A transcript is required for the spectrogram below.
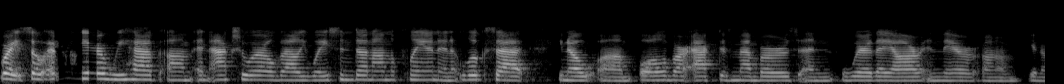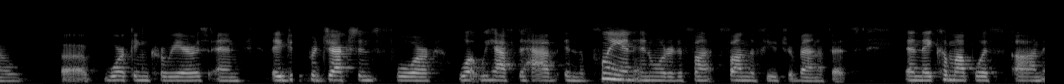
Right. So every year we have um, an actuarial valuation done on the plan, and it looks at you know, um, all of our active members and where they are in their, um, you know, uh, working careers. And they do projections for what we have to have in the plan in order to fund, fund the future benefits. And they come up with um,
